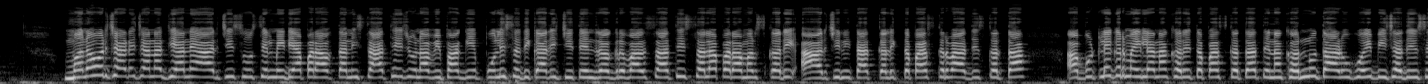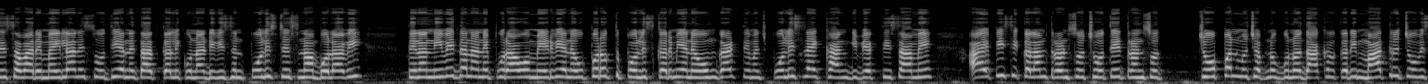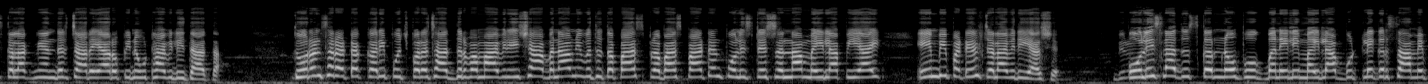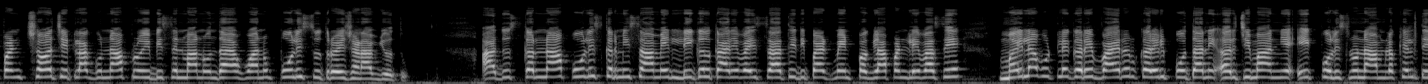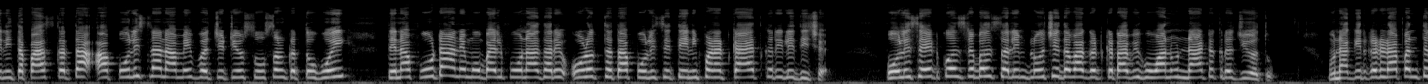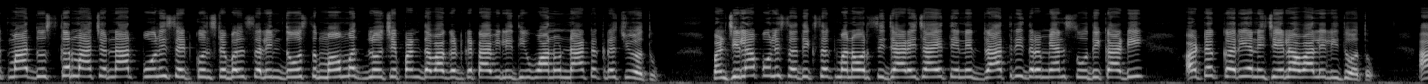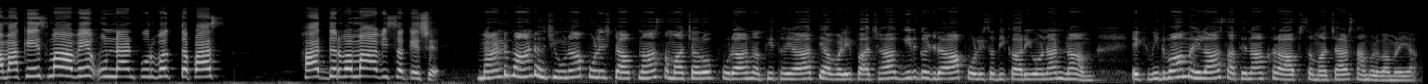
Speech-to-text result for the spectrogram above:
મનોહર જાડેજાના ધ્યાને આ અરજી સોશિયલ મીડિયા પર આવતાની સાથે જ ઉના વિભાગીય પોલીસ અધિકારી જીતેન્દ્ર અગ્રવાલ સાથે સલાહ પરામર્શ કરી આ અરજીની તાત્કાલિક તપાસ કરવા આદેશ કરતા આ બુટલેગર મહિલાના ઘરે તપાસ કરતા તેના ઘરનું તાળું હોય બીજા દિવસે સવારે મહિલાને શોધી અને તાત્કાલિક ઉના ડિવિઝન પોલીસ સ્ટેશનમાં બોલાવી તેના નિવેદન અને પુરાવો મેળવી અને ઉપરોક્ત પોલીસ કર્મી અને હોમગાર્ડ તેમજ પોલીસના એક ખાનગી વ્યક્તિ સામે આઈપીસી કલમ ત્રણસો છોતેર, ત્રણસો ચોપન મુજબનો ગુનો દાખલ કરી માત્ર ચોવીસ કલાકની અંદર ચારેય આરોપીને ઉઠાવી લીધા હતા. ધોરણસર અટક કરી પૂછપરછ હાથ ધરવામાં આવી રહી છે. આ બનાવની વધુ તપાસ પ્રભાસ પાટણ પોલીસ સ્ટેશનના મહિલા પીઆઈ એમ બી પટેલ ચલાવી રહ્યા છે. પોલીસના દુષ્કર્મનો ભોગ બનેલી મહિલા બુટલેગર સામે પણ છ જેટલા ગુના પ્રોહિબિશનમાં નોંધાયા હોવાનું પોલીસ સૂત્રોએ જણાવ્યું હતું. આ દુષ્કર્મના પોલીસકર્મી સામે લીગલ કાર્યવાહી સાથે ડિપાર્ટમેન્ટ પગલાં પણ લેવાશે. મહિલા બુટલેગરે વાયરલ કરેલ પોતાની અરજીમાં અન્ય એક પોલીસનું નામ લખેલ તેની તપાસ કરતા આ પોલીસના નામે વચેટીઓ શોષણ કરતો હોય તેના ફોટા અને મોબાઈલ ફોન આધારે ઓળખ થતા પોલીસે તેની પણ અટકાયત કરી લીધી છે. પોલીસ હેડ કોન્સ્ટેબલ સલીમ બ્લોચે દવા ગટગટાવી હોવાનું નાટક રચ્યું હતું. ઉનાગીર ગીરગઢડા પંથકમાં દુષ્કર્મ આચરનાર police head constable Salim Dost Mohammad બ્લોચે પણ દવા ગટગટાવી લીધી હોવાનું નાટક રચ્યું હતું. પણ જિલ્લા પોલીસ અધિક્ષક મનોહરસિંહ જાડેજાએ તેને રાત્રિ દરમિયાન શોધી કાઢી, અટક કરી અને જેલ હવાલે લીધો હતો. આમાં કેસમાં હવે ઊંડાણપૂર્વક તપાસ હાથ ધરવામાં આવી શકે છે. માંડ માંડ હજીઉના પોલીસ સ્ટાફના સમાચારો પૂરા નથી થયા ત્યાં વળી પાછા ગીરગઢડા પોલીસ અધિકારીઓના નામ એક વિધવા મહિલા સાથેના ખરાબ સમાચાર સાંભળવા મળ્યા.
